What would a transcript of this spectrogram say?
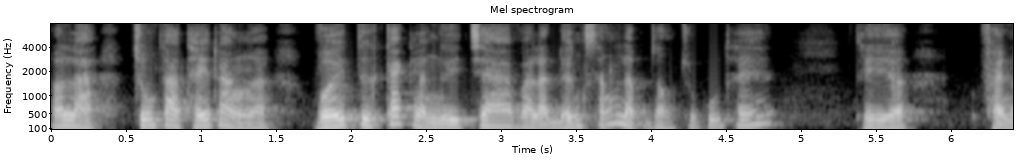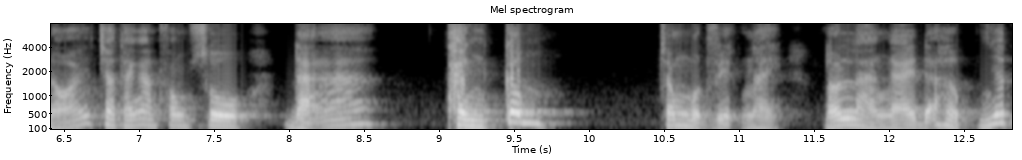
đó là chúng ta thấy rằng à, với tư cách là người cha và là đấng sáng lập dòng Chúa Cứu Thế thì phải nói cha thánh Alfonso đã thành công trong một việc này. Đó là ngài đã hợp nhất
